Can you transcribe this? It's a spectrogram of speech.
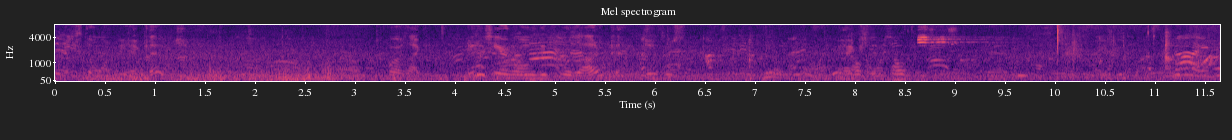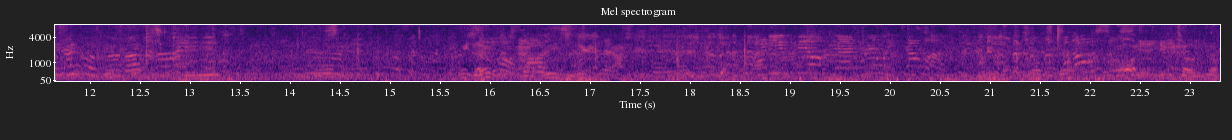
He just don't want to be head coach. As far as like, he was here long before the other coach. Excellent. Mhm. He's over it now. How do you feel, Dad? Really, tell us. Oh yeah, you can tell he's up.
